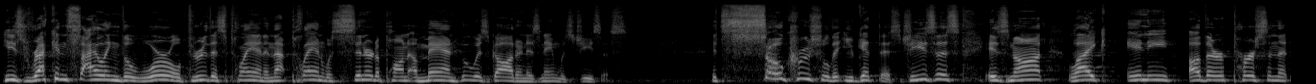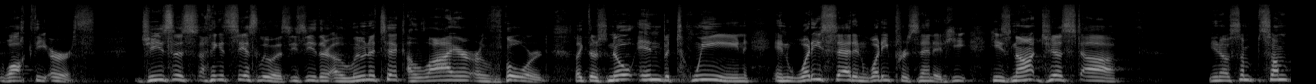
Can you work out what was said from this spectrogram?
He's reconciling the world through this plan, and that plan was centered upon a man who was God, and his name was Jesus. It's so crucial that you get this. Jesus is not like any other person that walked the earth. Jesus, I think it's C.S. Lewis, he's either a lunatic, a liar, or Lord. Like there's no in between in what he said and what he presented. He, he's not just, uh, you know, some, some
